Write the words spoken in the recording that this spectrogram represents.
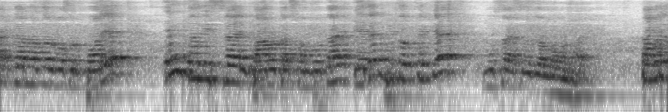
এক দেড় হাজার বছর পরে এই ইসরায়েল বারোটা সম্প্রদায় এদের ভিতর থেকে মুসা জন্মগ্রহণ হয়। তার মানে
